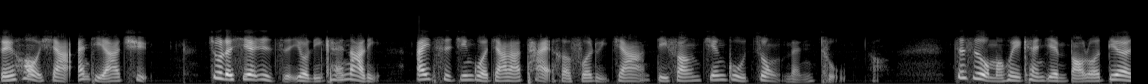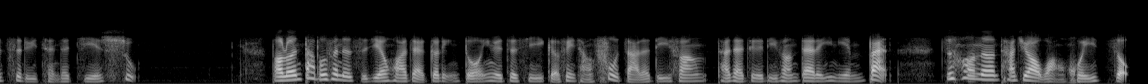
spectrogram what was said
随后下安提阿去，住了些日子，又离开那里，挨次经过加拉太和佛吕加地方，兼顾众门徒。好这是我们会看见保罗第二次旅程的结束。保罗大部分的时间花在哥林多，因为这是一个非常复杂的地方。他在这个地方待了一年半之后呢，他就要往回走。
